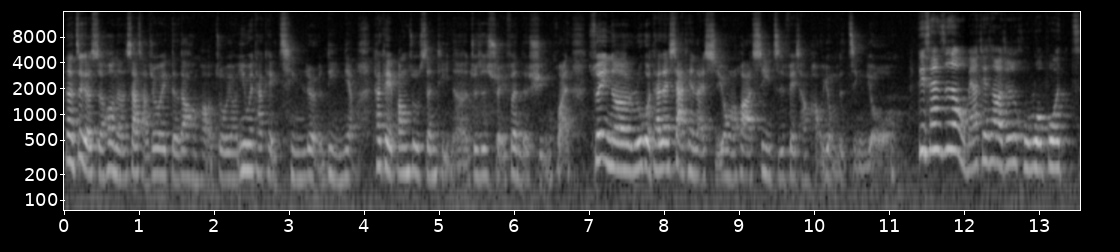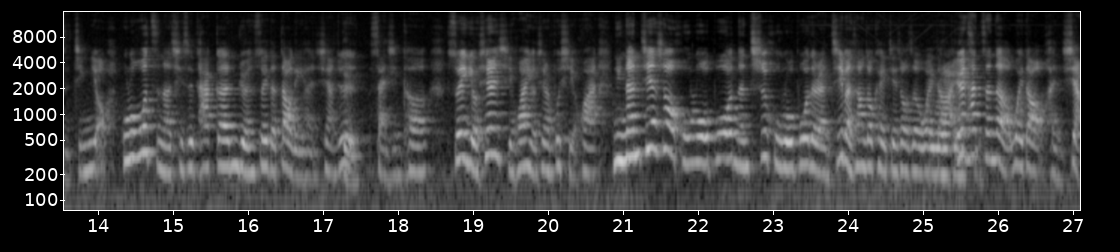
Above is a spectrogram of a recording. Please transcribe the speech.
那这个时候呢，沙茶就会得到很好的作用，因为它可以清热利尿，它可以帮助身体呢就是水分的循环。所以呢，如果它在夏天来使用的话，是一支非常好用的精油哦。第三支呢，我们要介绍的就是胡萝卜籽精油。胡萝卜籽呢，其实它跟元荽的道理很像，就是对伞形科，所以有些人喜欢，有些人不喜欢。你能接受胡萝卜，能吃胡萝卜的人，基本上都可以接受这个味道啦，因为它真的味道很像，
